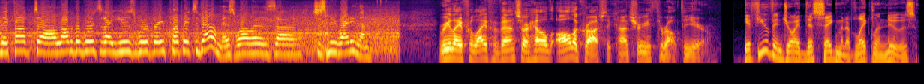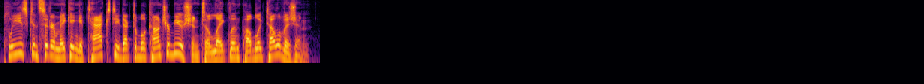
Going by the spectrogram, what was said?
They felt uh, a lot of the words that I used were very appropriate to them, as well as uh, just me writing them. Relay for Life events are held all across the country throughout the year. If you've enjoyed this segment of Lakeland News, please consider making a tax-deductible contribution to Lakeland Public Television.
